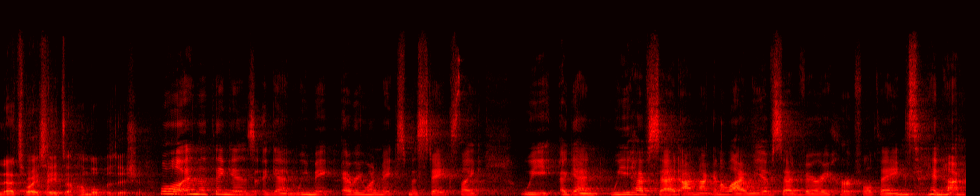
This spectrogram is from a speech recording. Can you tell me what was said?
And that's why I say it's a humble position. Well, and the thing is, again, we make everyone makes mistakes. Like we, again, we have said, I'm not going to lie, we have said very hurtful things, and uh,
